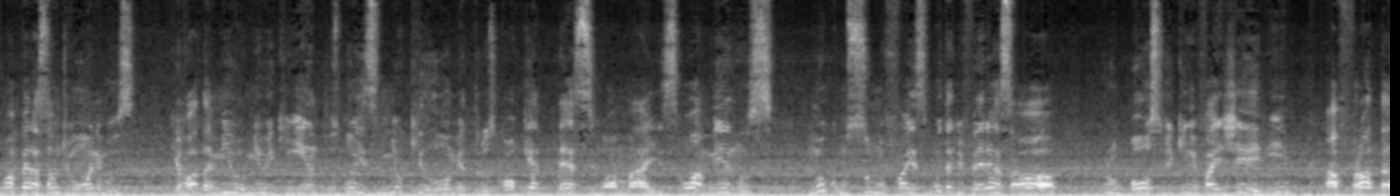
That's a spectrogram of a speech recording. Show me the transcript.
Uma operação de um ônibus que roda 1.000, 1.500, 2.000 quilômetros, qualquer décimo a mais ou a menos no consumo faz muita diferença, ó, pro bolso de quem vai gerir a frota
